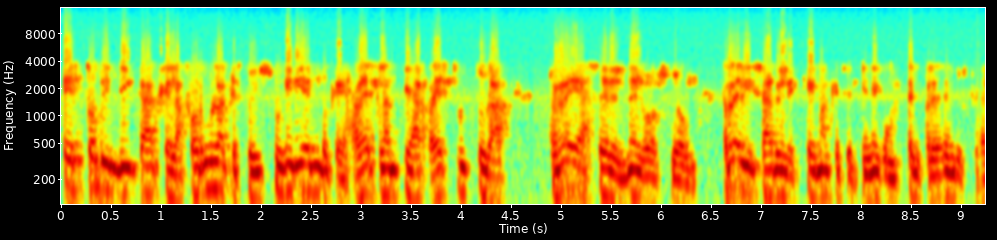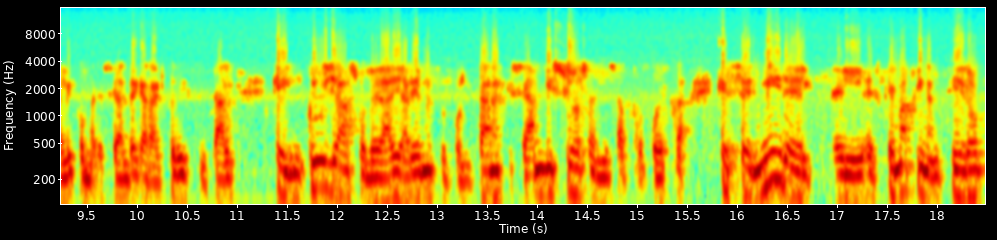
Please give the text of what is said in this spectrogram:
esto me indica que la fórmula que estoy sugiriendo, que es replantear, reestructurar, rehacer el negocio, revisar el esquema que se tiene con esta empresa industrial y comercial de carácter digital, que incluya a Soledad y Área Metropolitana, que sea ambiciosa en esa propuesta, que se mire el, esquema financiero,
